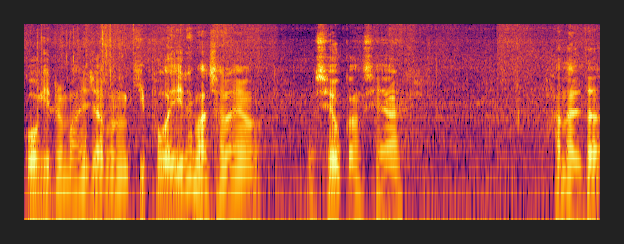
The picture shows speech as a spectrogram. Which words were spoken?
고기를 많이 잡으면 기포가 이래 많잖아요. 요 새우깡 세알 하나를 더.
